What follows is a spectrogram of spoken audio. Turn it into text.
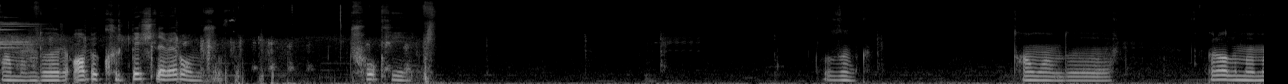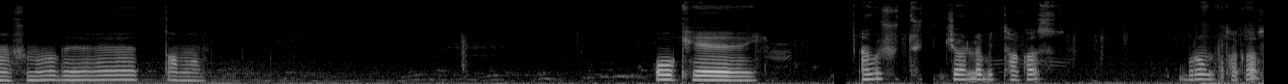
Tamamdır. Abi 45 level olmuşuz. Çok iyi. Zınk. Tamamdır. Kıralım hemen şunu ve tamam. Okey. Ama şu tüccarla bir takas. Buram takas.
